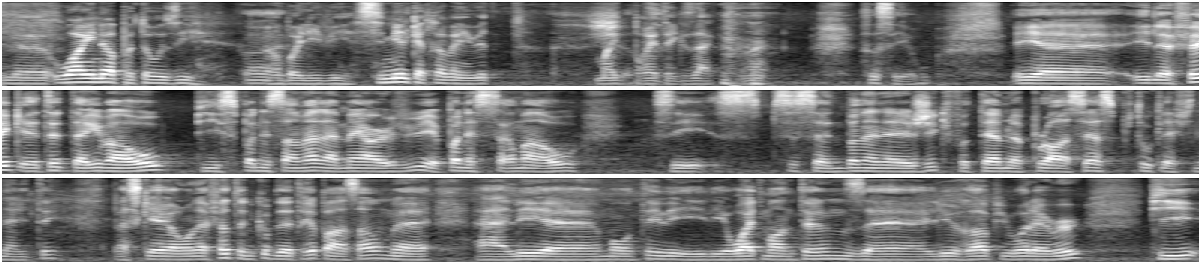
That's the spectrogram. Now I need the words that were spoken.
Le Huayna Potosi Ouais. en Bolivie. 6088 mètres pour être exact. Ouais. Ça, c'est haut. Et, euh, et le fait que tu arrives en haut, puis c'est pas nécessairement la meilleure vue, et pas nécessairement en haut. C'est une bonne analogie qu'il faut aimes le process plutôt que la finalité. Parce qu'on a fait une coupe de trip ensemble euh, à aller euh, monter les, White Mountains, euh, l'Europe, puis whatever. Puis,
